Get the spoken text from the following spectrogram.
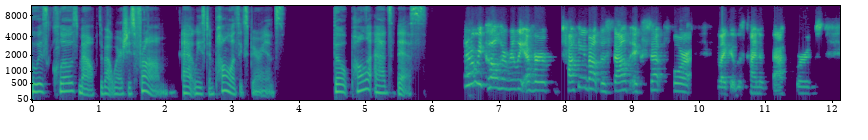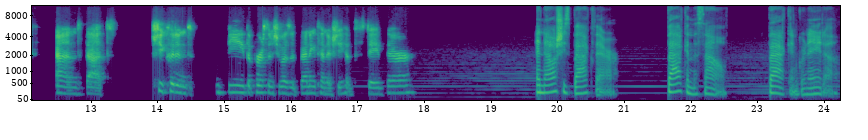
who is closed mouthed about where she's from, at least in Paula's experience. Though Paula adds this I don't recall her really ever talking about the South except for like it was kind of backwards and that she couldn't be the person she was at Bennington if she had stayed there. And now she's back there, back in the South, back in Grenada.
